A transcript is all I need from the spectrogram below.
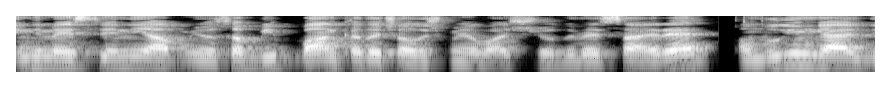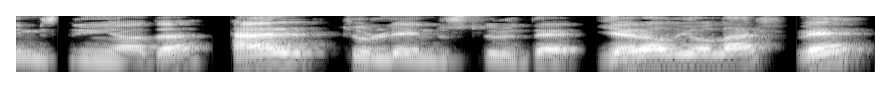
kendi mesleğini yapmıyorsa bir bankada çalışmaya başlıyordu vesaire. Ama bugün geldiğimiz dünyada her türlü endüstride yer alıyorlar ve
